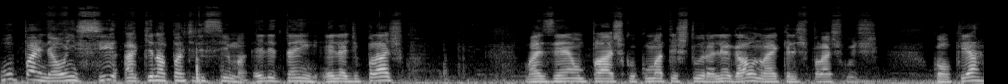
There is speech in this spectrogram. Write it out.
O painel em si, aqui na parte de cima, ele tem, ele é de plástico, mas é um plástico com uma textura legal, não é aqueles plásticos qualquer,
